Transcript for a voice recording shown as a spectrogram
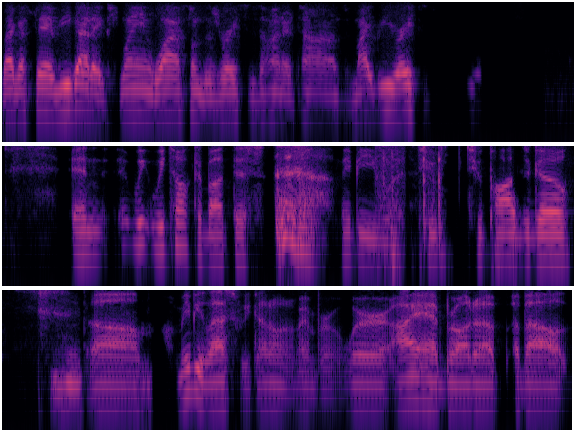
like I said, if you got to explain why something's racist 100 times, it might be racist and we, we talked about this maybe what two two pods ago, mm-hmm. um, maybe last week I don't remember where I had brought up about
